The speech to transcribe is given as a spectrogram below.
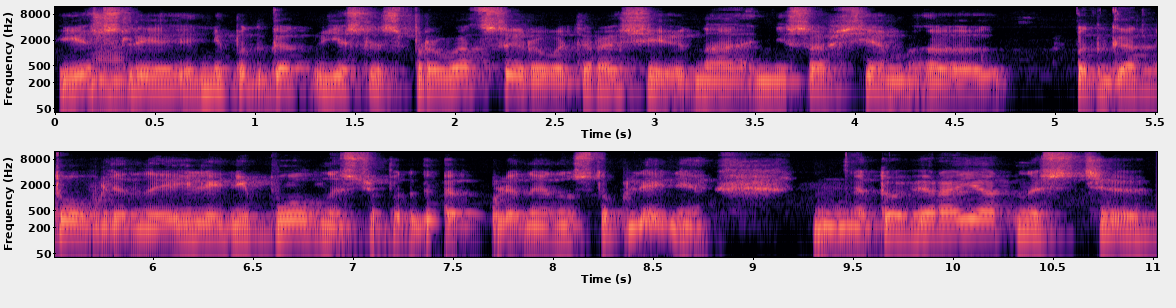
Если, не подго... Если спровоцировать Россию на не совсем э, подготовленное или не полностью подготовленное наступление, то вероятность э,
